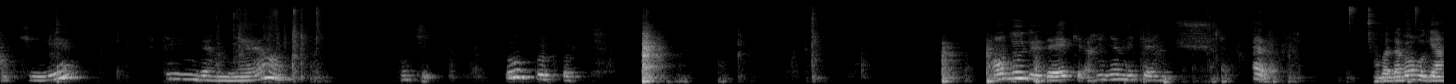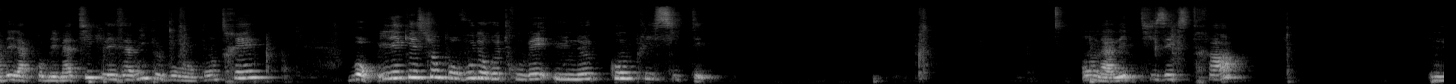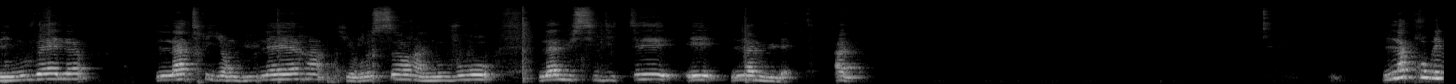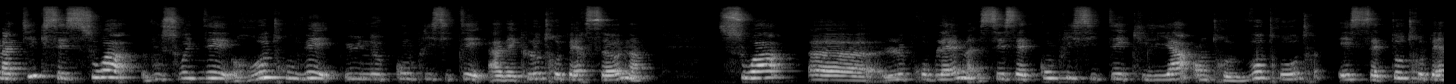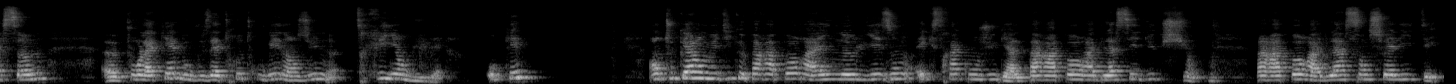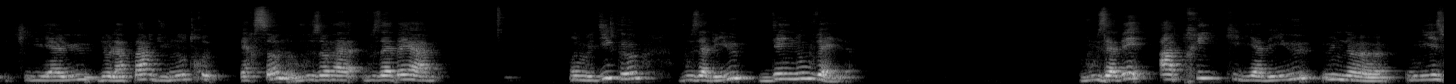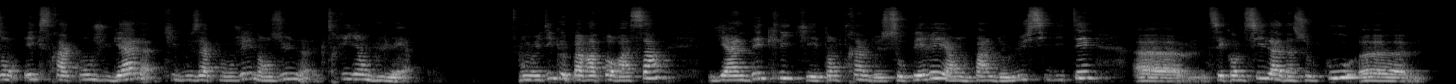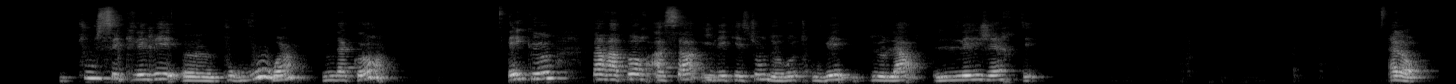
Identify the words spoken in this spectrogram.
Ok. Et une dernière. Ok. Hop, hop, hop. En dos de deck, rien n'est perdu. Alors, on va d'abord regarder la problématique, les amis que vous rencontrez. Bon, il est question pour vous de retrouver une complicité. On a les petits extras, les nouvelles, la triangulaire qui ressort à nouveau, la lucidité et l'amulette. Alors, La problématique, c'est soit vous souhaitez retrouver une complicité avec l'autre personne, soit euh, le problème, c'est cette complicité qu'il y a entre votre autre et cette autre personne euh, pour laquelle vous vous êtes retrouvé dans une triangulaire. Ok? En tout cas, on me dit que par rapport à une liaison extra-conjugale, par rapport à de la séduction, par rapport à de la sensualité qu'il y a eu de la part d'une autre personne, vous, en vous avez... on me dit que vous avez eu des nouvelles vous avez appris qu'il y avait eu une, liaison extra-conjugale qui vous a plongé dans une triangulaire. On me dit que par rapport à ça, il y a un déclic qui est en train de s'opérer. Hein. on parle de lucidité. Euh, c'est comme si là, d'un seul coup, euh, tout s'éclairait euh, pour vous, hein, d'accord? Et que par rapport à ça, il est question de retrouver de la légèreté. Alors,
